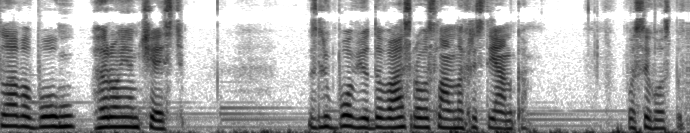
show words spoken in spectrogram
Слава Богу, героям честь. З любов'ю до вас, православна християнка. Спаси Господи.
